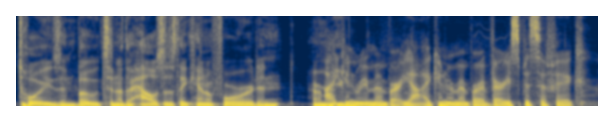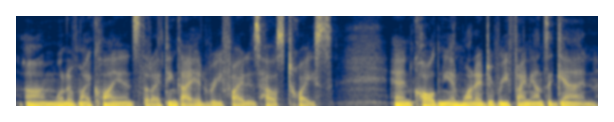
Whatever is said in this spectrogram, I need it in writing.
toys and boats and other houses they can't afford." And I I you, can remember, yeah, I can remember a very specific um, one of my clients that I think I had refied his house twice and called me and wanted to refinance again.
